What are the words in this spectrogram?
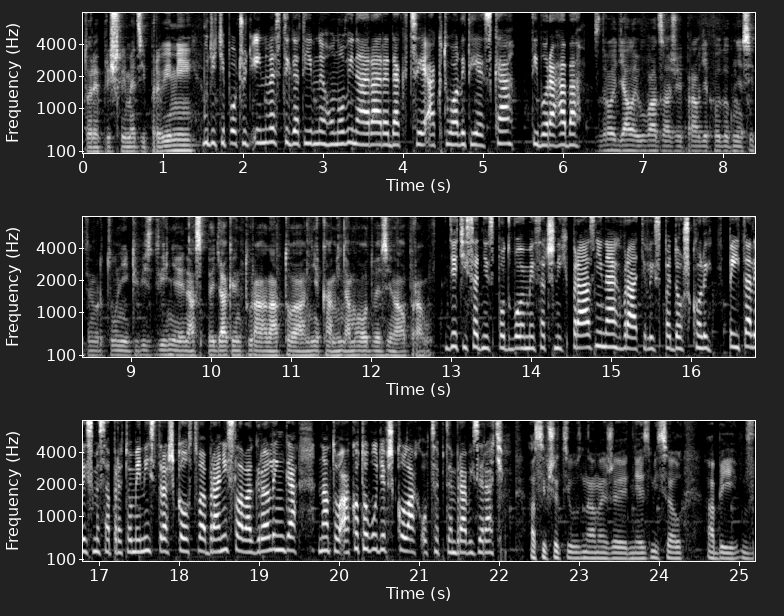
ktoré prišli medzi prvými. Budete počuť investigatívneho novinára redakcie Aktuality.sk Tibora Haba. Zdroj ďalej uvádza, že pravdepodobne si ten vrtulník vyzdvihne naspäť agentúra NATO a niekam inám ho odvezie na opravu. Deti sa dnes po dvojmesačných prázdninách vrátili späť do školy. Pýtali sme sa preto ministra školstva Branislava Grelinga na to, ako to bude v školách od septembra vyzerať. Asi všetci uznáme, že je nezmysel, aby v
